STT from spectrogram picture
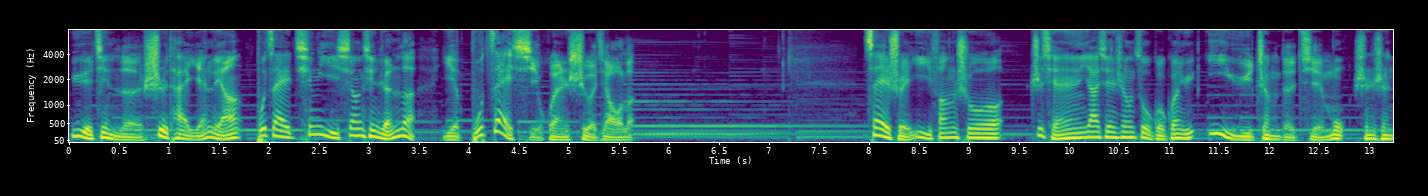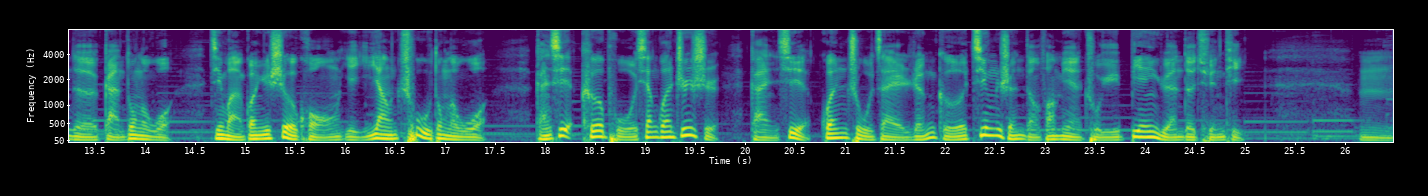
阅尽了世态炎凉，不再轻易相信人了，也不再喜欢社交了。”在水一方说。之前鸭先生做过关于抑郁症的节目，深深的感动了我。今晚关于社恐也一样触动了我。感谢科普相关知识，感谢关注在人格、精神等方面处于边缘的群体。嗯，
